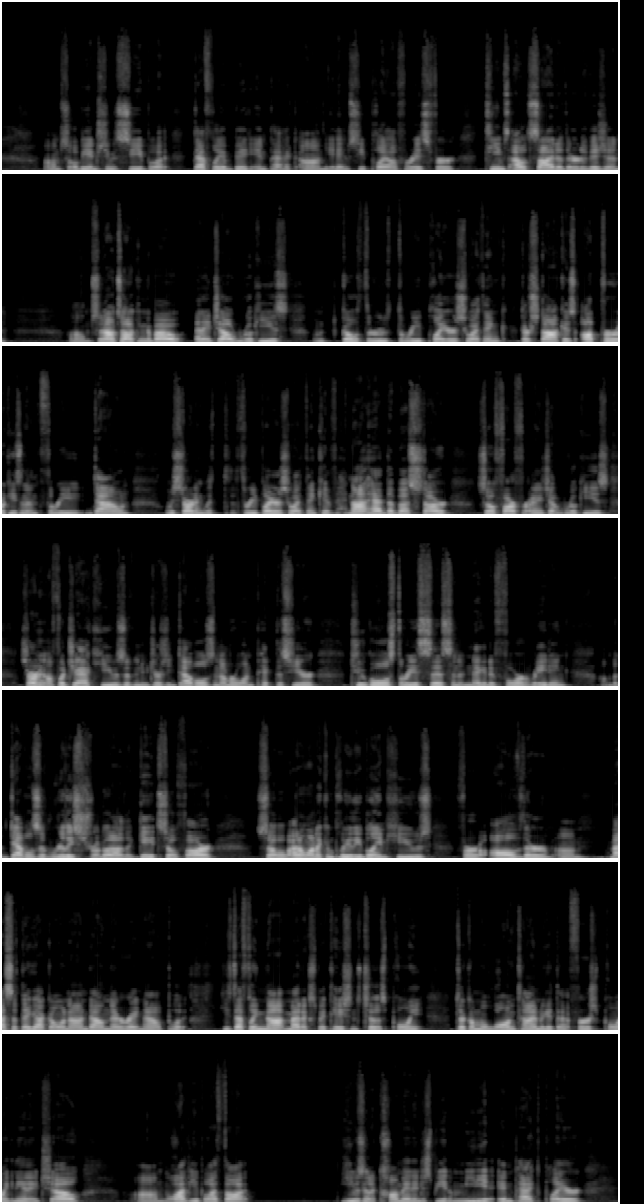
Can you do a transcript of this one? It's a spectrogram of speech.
Um, so it'll be interesting to see, but definitely a big impact on the AFC playoff race for teams outside of their division. Um, so now talking about NHL rookies, I'm go through three players who I think their stock is up for rookies, and then three down. We're starting with three players who I think have not had the best start so far for NHL rookies. Starting off with Jack Hughes of the New Jersey Devils, number one pick this year. Two goals, three assists, and a negative four rating. Um, the Devils have really struggled out of the gate so far, so I don't want to completely blame Hughes for all of their um, mess that they got going on down there right now, but he's definitely not met expectations to this point. It took him a long time to get that first point in the NHL. Um, a lot of people I thought he was going to come in and just be an immediate impact player,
